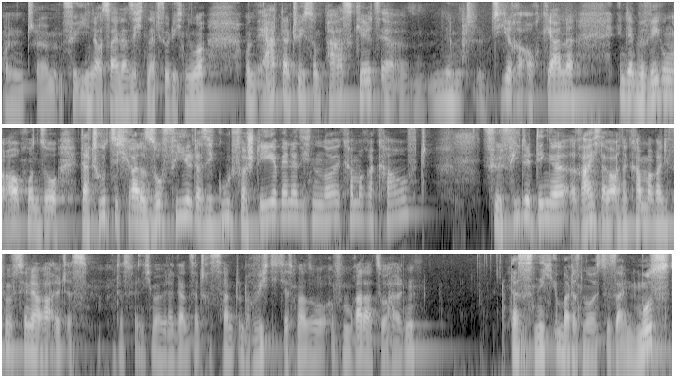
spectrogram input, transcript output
Und ähm, für ihn aus seiner Sicht natürlich nur. Und er hat natürlich so ein paar Skills. Er nimmt Tiere auch gerne in der Bewegung auch und so. Da tut sich gerade so viel, dass ich gut verstehe, wenn er sich eine neue Kamera kauft. Für viele Dinge reicht aber auch eine Kamera, die 15 Jahre alt ist. Und das finde ich immer wieder ganz interessant und auch wichtig, das mal so auf dem Radar zu halten. Dass es nicht immer das Neueste sein muss.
